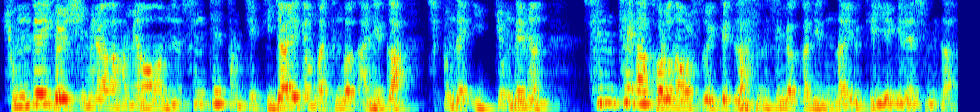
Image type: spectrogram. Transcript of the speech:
중대 결심이라고 하면 생태탕집 기자회견 같은 것 아닐까 싶은데 이쯤 되면 생태가 걸어 나올 수도 있겠다는 생각까지 든다 이렇게 얘기를 했습니다.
